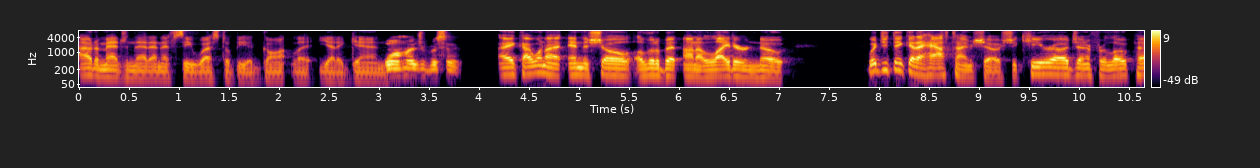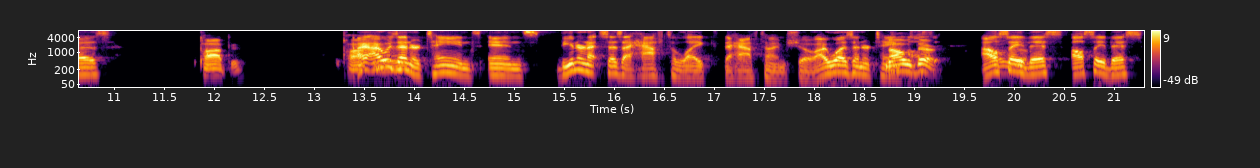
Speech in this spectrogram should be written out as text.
I would imagine that NFC West will be a gauntlet yet again. 100%. Ike, I want to end the show a little bit on a lighter note. What'd you think of the halftime show? Shakira, Jennifer Lopez? Popping. I, I, was entertained, and the internet says I have to like the halftime show. I was entertained. No, I was I'll there. Say, I'll was say there. this. I'll say this.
